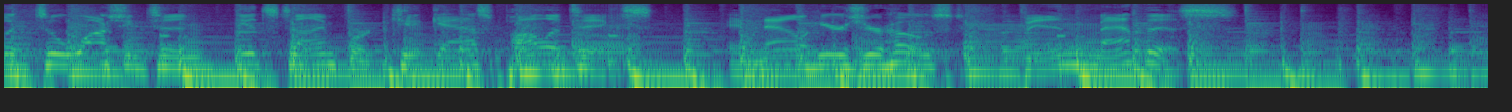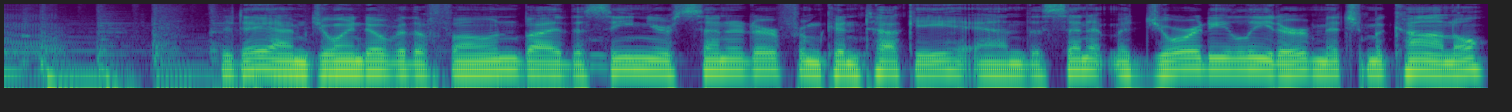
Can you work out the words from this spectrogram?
Hollywood to Washington, it's time for Kick Ass Politics. And now here's your host, Ben Mathis. Today I'm joined over the phone by the senior senator from Kentucky and the Senate Majority Leader, Mitch McConnell.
